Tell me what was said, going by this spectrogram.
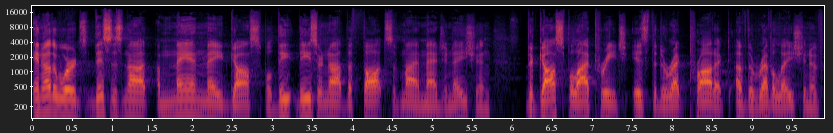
In other words, this is not a man made gospel. These are not the thoughts of my imagination. The gospel I preach is the direct product of the revelation of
